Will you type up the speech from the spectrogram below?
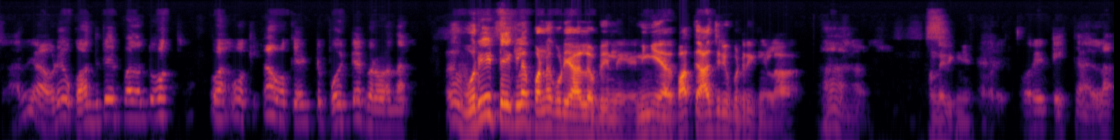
சரி அப்படியே உட்காந்துட்டே இருப்பாங்க ஓகே ஆ ஓகேன்ட்டு போயிட்டே இருப்பார் தான் அது ஒரே டேக்ல பண்ணக்கூடிய ஆள் அப்படின்னு நீங்க அதை பார்த்து ஆச்சரியப்பட்டிருக்கீங்களா? பண்ணிருக்கீங்க. ஒரே டேக் தான் எல்லாம்.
